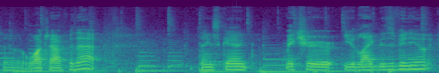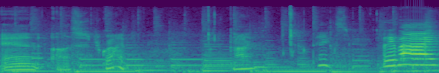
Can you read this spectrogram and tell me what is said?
So watch out for that. Thanks again. Make sure you like this video and uh, subscribe. Guys, thanks. Okay, bye.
